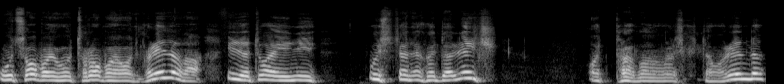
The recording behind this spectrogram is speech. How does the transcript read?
отсоба и отроба е отгледала и затова и ни останаха далеч от правовръзката оренда.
